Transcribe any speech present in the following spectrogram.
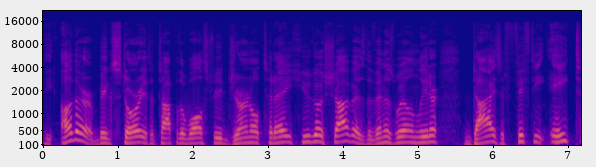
The other big story at the top of the Wall Street Journal today Hugo Chavez, the Venezuelan leader, dies at 58.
